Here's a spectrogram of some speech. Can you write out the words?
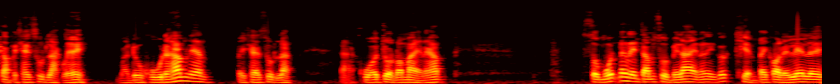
กลับไปใช้สูตรหลักเลย มาดูครูนะครับนักเรียนไปใช้สูตรหลักครูเอาโจทย์มาใหม่นะครับ สมมุตินักเรียนจำสูตรไม่ได้นักเรียนก็เขียนไปก่อนเล่นๆเลย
